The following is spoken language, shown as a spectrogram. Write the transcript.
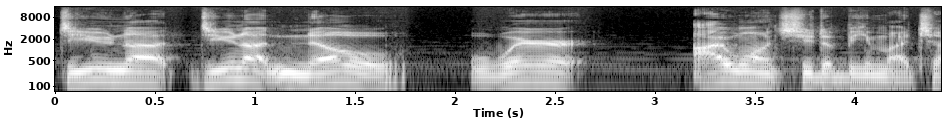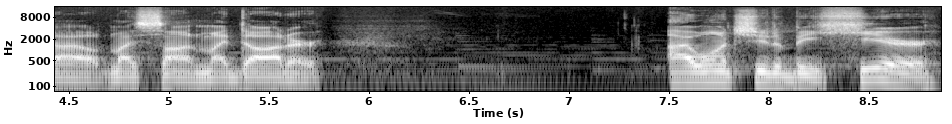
Do you not do you not know where I want you to be my child, my son, my daughter? I want you to be here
